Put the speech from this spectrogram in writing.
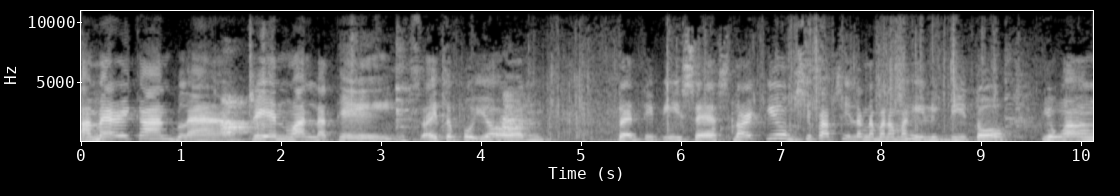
American blend. 3-in-1 latte. So ito po yun. 20 pieces. Nor cube. Si Papsi lang naman ang mahilig dito. Yung ang,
